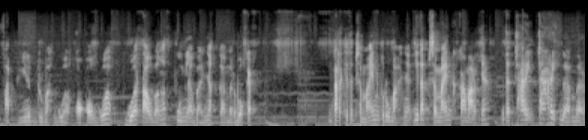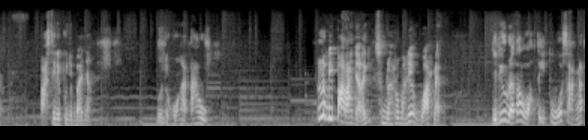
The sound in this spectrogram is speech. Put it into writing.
Fat nginep di rumah gue koko gue gue tahu banget punya banyak gambar bokep. Ntar kita bisa main ke rumahnya kita bisa main ke kamarnya kita cari-cari gambar. Pasti dia punya banyak. Bonyok gue nggak tahu. Lebih parahnya lagi sebelah rumah dia warnet jadi udah tahu waktu itu gue sangat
